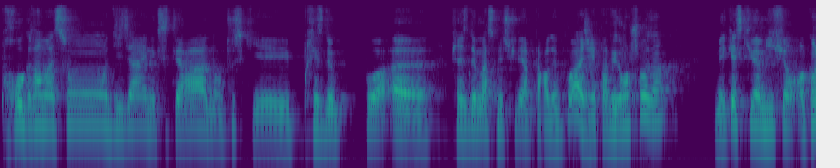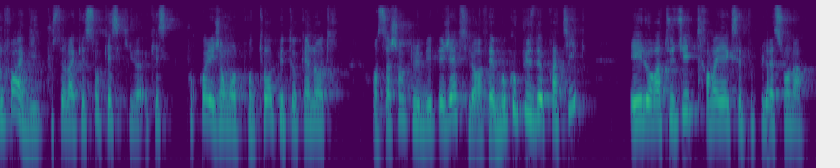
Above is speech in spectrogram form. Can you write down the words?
programmation, design, etc., dans tout ce qui est prise de poids, euh, prise de masse musculaire, perte de poids, je n'ai pas vu grand-chose. Mais qu'est-ce qui va me différencier Encore une fois, pose-toi la question qu'est-ce qui va, pourquoi les gens vont prendre toi plutôt qu'un autre? En sachant que le BPGEPS, il aura fait beaucoup plus de pratiques et il aura tout de suite travaillé avec cette population-là.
